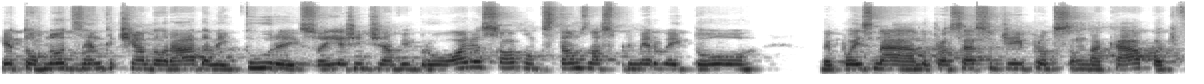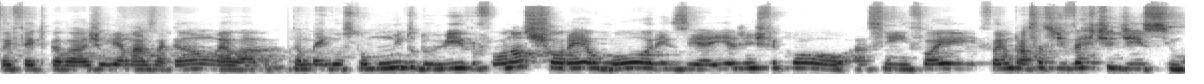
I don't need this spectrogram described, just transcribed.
retornou dizendo que tinha adorado a leitura, isso aí a gente já vibrou. Olha só, conquistamos nosso primeiro leitor. Depois, na, no processo de produção da capa, que foi feito pela Júlia Mazagão, ela também gostou muito do livro, falou, nossa, chorei horrores, e aí a gente ficou, assim, foi, foi um processo divertidíssimo.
